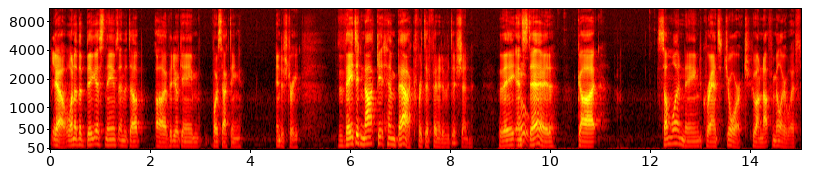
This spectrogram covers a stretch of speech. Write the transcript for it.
Yeah, one of the biggest names in the dub uh, video game voice acting industry. They did not get him back for definitive edition. They instead got someone named Grant George, who I'm not familiar with.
